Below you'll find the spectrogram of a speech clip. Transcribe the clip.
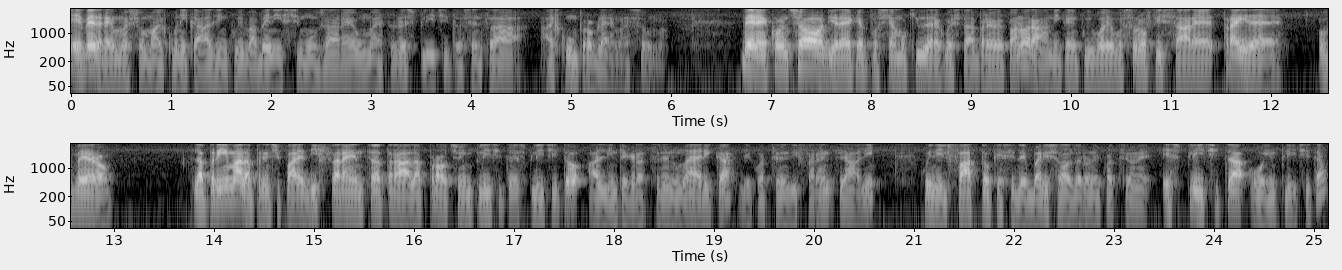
e vedremo insomma alcuni casi in cui va benissimo usare un metodo esplicito senza alcun problema insomma bene con ciò direi che possiamo chiudere questa breve panoramica in cui volevo solo fissare tre idee ovvero la prima, la principale differenza tra l'approccio implicito e esplicito all'integrazione numerica di equazioni differenziali, quindi il fatto che si debba risolvere un'equazione esplicita o implicita.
